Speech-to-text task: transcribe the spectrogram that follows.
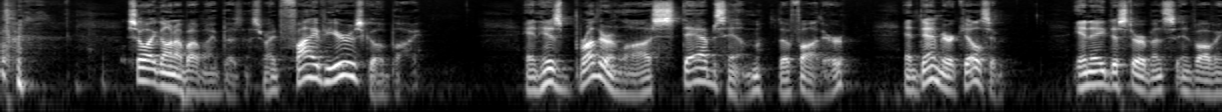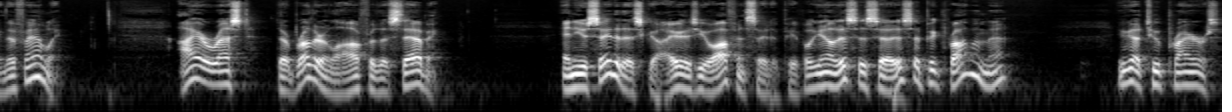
so I go on about my business, right? Five years go by, and his brother in law stabs him, the father, and damn near kills him in a disturbance involving the family. I arrest the brother in law for the stabbing. And you say to this guy, as you often say to people, you know, this is a, this is a big problem, man. You got two priors.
